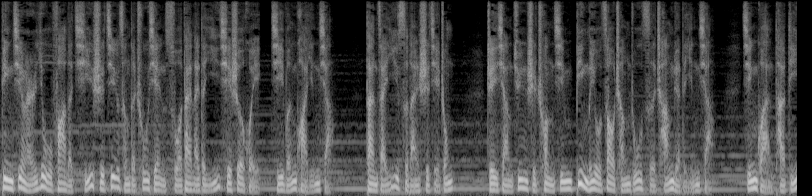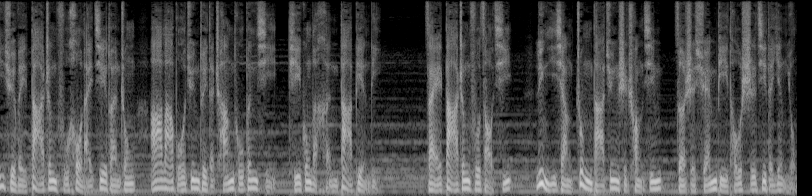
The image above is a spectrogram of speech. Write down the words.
并进而诱发了骑士阶层的出现所带来的一切社会及文化影响。但在伊斯兰世界中，这项军事创新并没有造成如此长远的影响，尽管它的确为大征服后来阶段中阿拉伯军队的长途奔袭提供了很大便利。在大征服早期，另一项重大军事创新则是悬臂投石机的应用。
